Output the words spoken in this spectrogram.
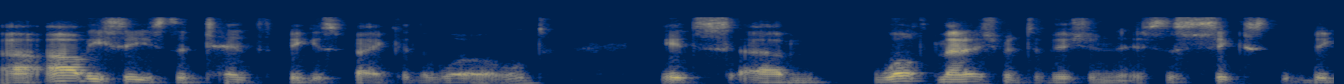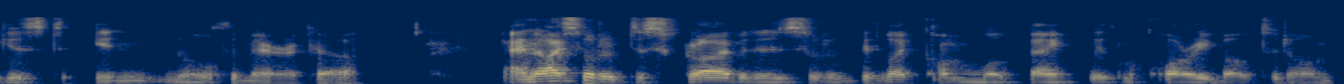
uh, RBC is the 10th biggest bank in the world. Its um, wealth management division is the sixth biggest in North America. And I sort of describe it as sort of a bit like Commonwealth Bank with Macquarie bolted on.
